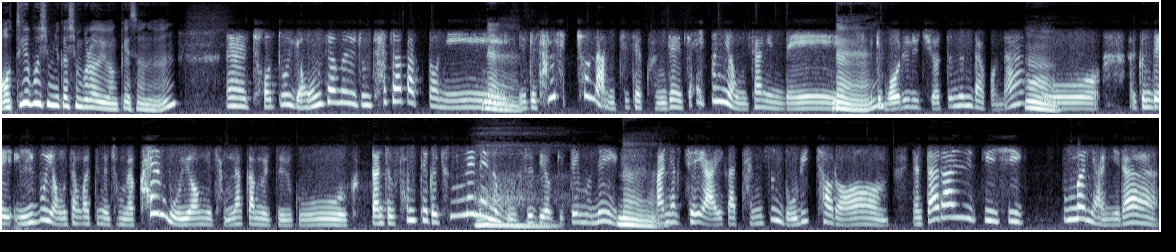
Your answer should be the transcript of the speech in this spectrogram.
어떻게 보십니까, 신보라 의원께서는? 네, 저도 영상을 좀 찾아봤더니 네. 이게 30초 남짓의 굉장히 짧은 영상인데 네. 이렇게 머리를 쥐어 뜯는다거나 어. 뭐 근데 일부 영상 같은 경우는 정말 칼 모형의 장난감을 들고 극단적 선택을 흉내내는 아. 모습이었기 때문에 네. 만약 제 아이가 단순 놀이처럼 그냥 따라하기식 뿐만이 아니라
